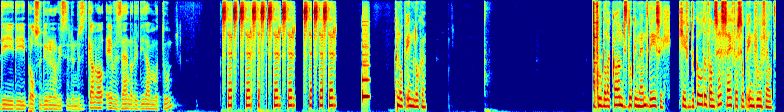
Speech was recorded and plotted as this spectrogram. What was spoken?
die, die procedure nog eens te doen. Dus het kan wel even zijn dat ik die dan moet doen. Ster, ster, ster, ster, ster, ster, ster, ster. Knop inloggen. Google Accounts document bezig. Geef de code van zes cijfers op invoerveld.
